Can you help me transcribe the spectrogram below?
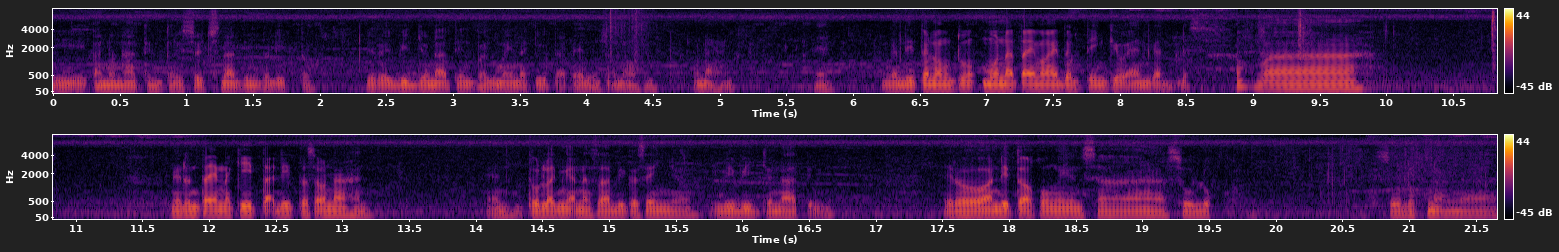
i ano natin to i-search natin to dito i-video natin pag may nakita tayo sa unahan unahan ayan hanggang dito lang muna tayo mga idol thank you and God bless oh, ma- meron tayong nakita dito sa unahan Yan, tulad nga ng sabi ko sa inyo, ibibideo natin. Pero andito ako ngayon sa sulok. Sulok ng ah,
